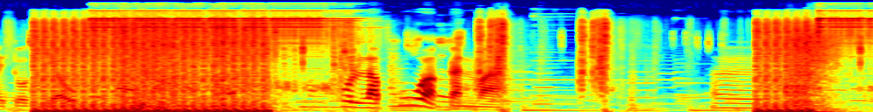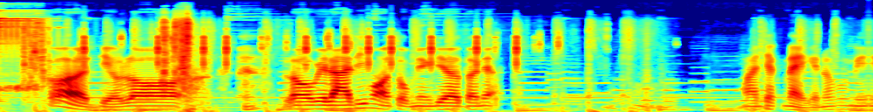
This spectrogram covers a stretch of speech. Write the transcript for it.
ไอตัวเขียว คนละพวกกันว่ะเออ ก็เดี๋ยวรอ รอเวลาที่เหมาะสมอย่างเดียวตอนเนี้ย มาจากไหนกันวะพวกนี้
